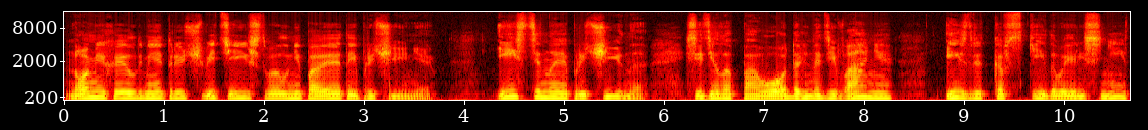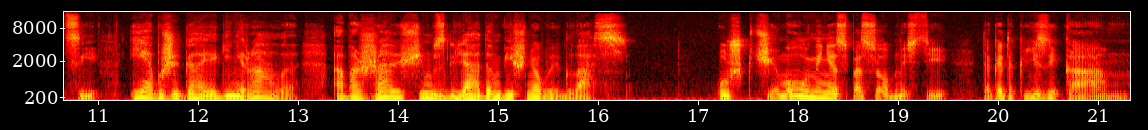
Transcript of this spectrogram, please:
Но Михаил Дмитриевич витийствовал не по этой причине. Истинная причина сидела поодаль на диване, изредка вскидывая ресницы и обжигая генерала обожающим взглядом вишневых глаз. «Уж к чему у меня способности, так это к языкам.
